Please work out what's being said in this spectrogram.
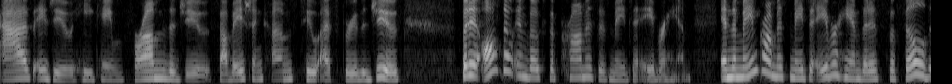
as a Jew. He came from the Jews. Salvation comes to us through the Jews. But it also invokes the promises made to Abraham. And the main promise made to Abraham that is fulfilled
